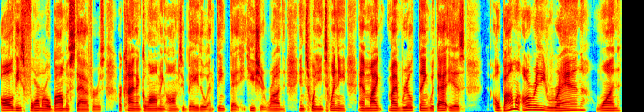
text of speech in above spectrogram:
all these former Obama staffers are kind of glomming onto Beto and think that he should run in 2020. And my, my real thing with that is Obama already ran, one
